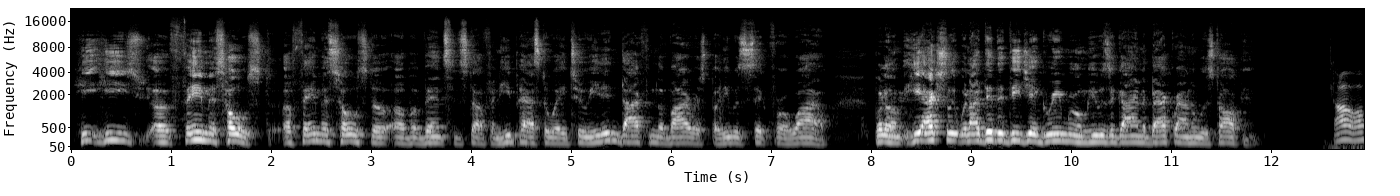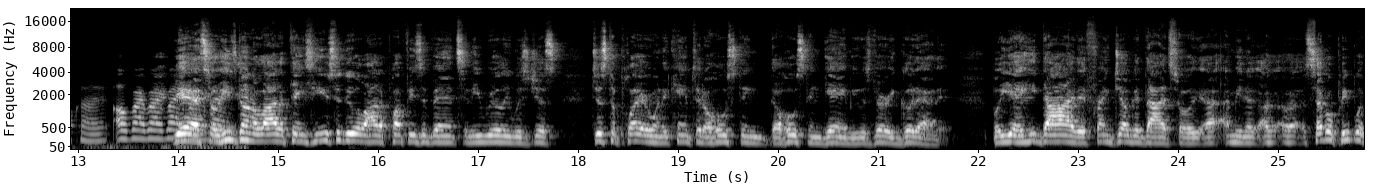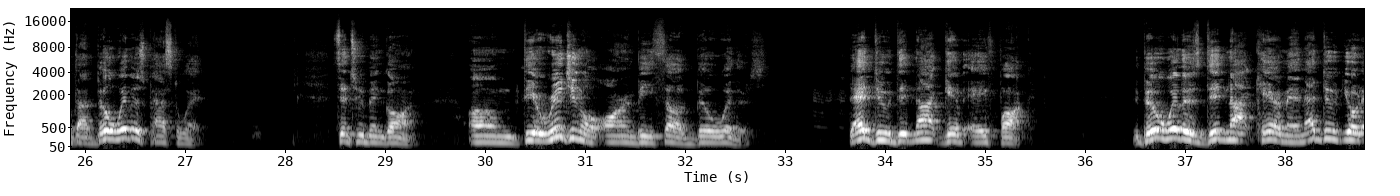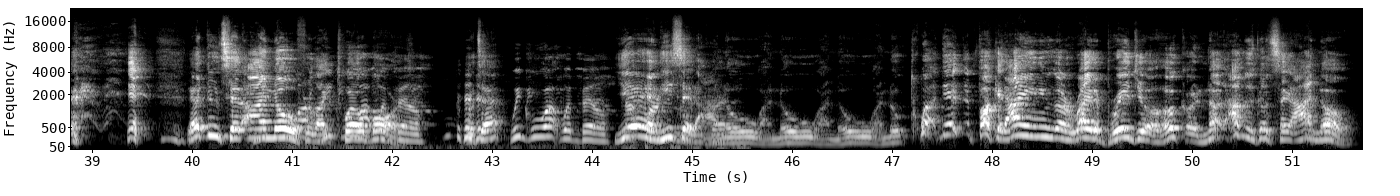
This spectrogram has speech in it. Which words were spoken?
he he's a famous host, a famous host of, of events and stuff, and he passed away too. He didn't die from the virus, but he was sick for a while. But um, he actually, when I did the DJ Green Room, he was a guy in the background who was talking. Oh, okay. Oh, right, right, right. Yeah, right, so right. he's done a lot of things. He used to do a lot of Puffy's events, and he really was just just a player when it came to the hosting the hosting game. He was very good at it. But yeah, he died. and Frank Jugga died. So I- I mean, uh, uh, several people have died. Bill Withers passed away since we've been gone. Um, the original R and B thug, Bill Withers. That dude did not give a fuck. Bill Withers did not care, man. That dude, yo, that, that dude said, "I know" Grew for like twelve up bars. Bill. What's that? we grew up with Bill. Yeah, and he said, "I know, I know, I know, I know." Tw- fuck it, I ain't even gonna write a bridge or a hook or nothing. I'm just gonna say I know.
